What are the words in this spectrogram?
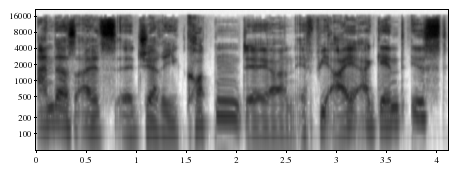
Anders als äh, Jerry Cotton, der ja ein FBI-Agent ist,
